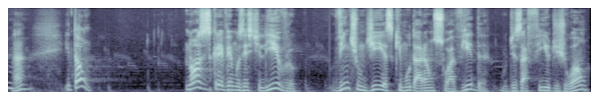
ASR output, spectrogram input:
Uhum. Né? Então, nós escrevemos este livro, 21 Dias que Mudarão Sua Vida, o desafio de João,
